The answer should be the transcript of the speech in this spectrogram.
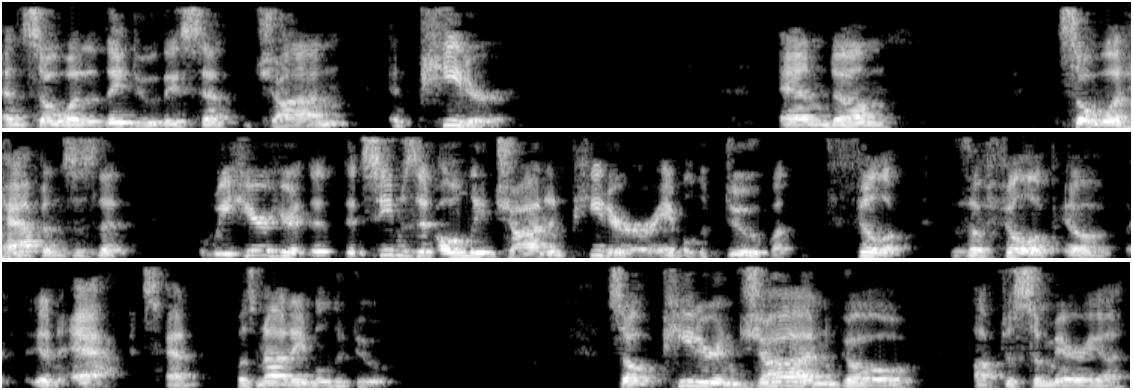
And so what did they do? They sent John and Peter. And um, so what happens is that we hear here that it seems that only John and Peter are able to do what Philip, the Philip of in Acts, had was not able to do. So Peter and John go up to Samaria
